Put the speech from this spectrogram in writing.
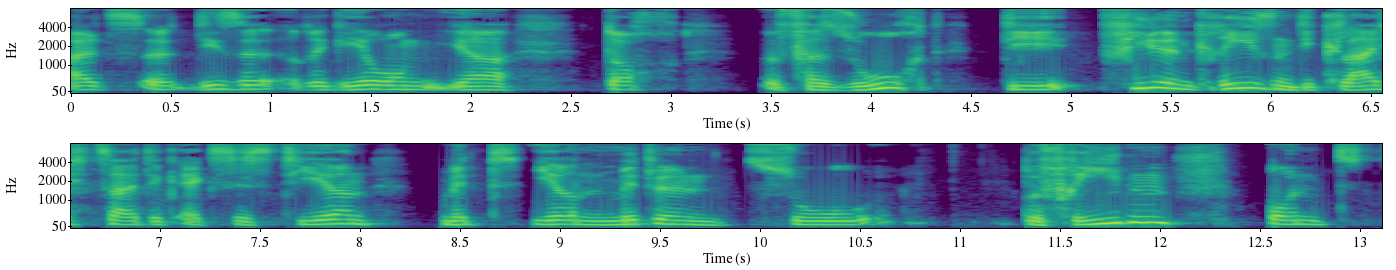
als äh, diese Regierung ja doch versucht, die vielen Krisen, die gleichzeitig existieren, mit ihren Mitteln zu befrieden und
